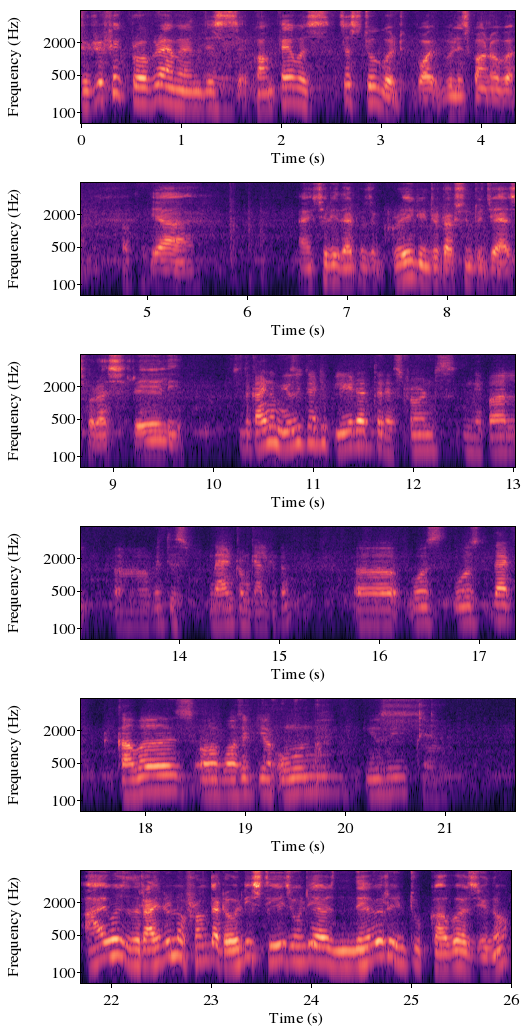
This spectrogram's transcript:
terrific program, and this compare was just too good. Willis Conover, okay. yeah. Actually, that was a great introduction to jazz for us. Really, So the kind of music that you played at the restaurants in Nepal uh, with this band from Calcutta uh, was was that covers or was it your own music? Or? I was I don't know from that early stage only. I was never into covers, you know.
